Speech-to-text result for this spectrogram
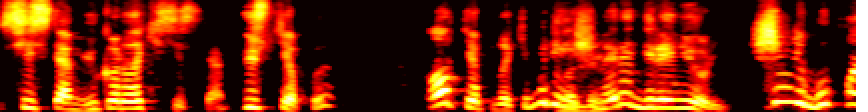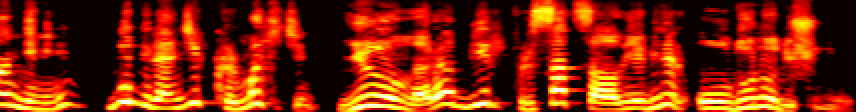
Sistem, yukarıdaki sistem, üst yapı altyapıdaki bu değişimlere direniyor. Şimdi bu pandeminin bu direnci kırmak için yığınlara bir fırsat sağlayabilir olduğunu düşünüyorum.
